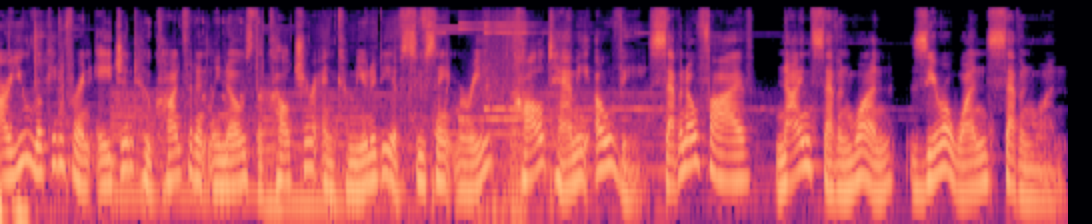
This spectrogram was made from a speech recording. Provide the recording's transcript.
Are you looking for an agent who confidently knows the culture and community of Sault Ste. Marie? Call Tammy Ovey, 705 971 0171.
